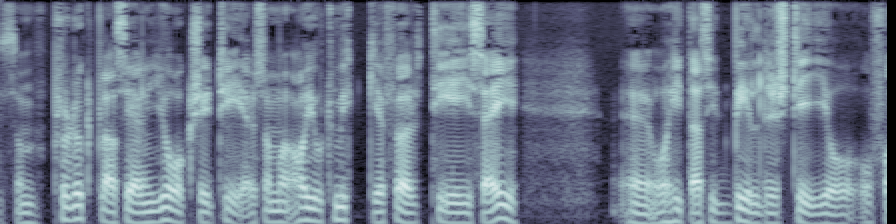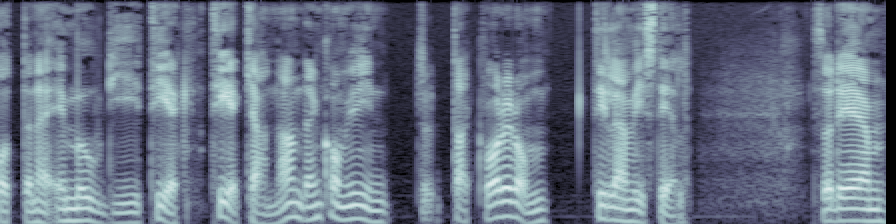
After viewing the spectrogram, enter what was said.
som produktplacering Yorkshire teer som har gjort mycket för te i sig. Eh, och hittat sitt Builders te och, och fått den här emoji te, tekannan. Den kom ju in tack vare dem till en viss del. Så det,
